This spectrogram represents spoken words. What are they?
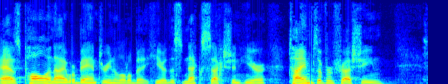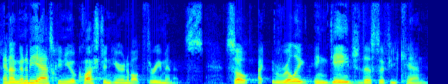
as Paul and I were bantering a little bit here, this next section here, times of refreshing, and I'm going to be asking you a question here in about three minutes. So really engage this if you can.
